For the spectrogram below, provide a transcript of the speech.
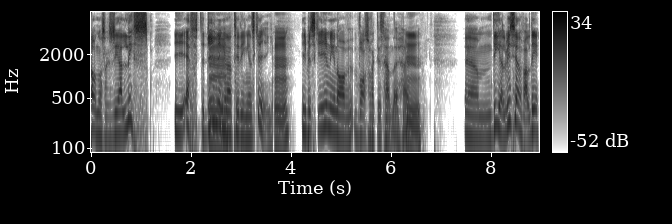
av någon slags realism i efterdyningarna Mm. till Ringens krig. Mm. I beskrivningen av vad som faktiskt händer här. Ehm, delvis i alla fall. Det,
